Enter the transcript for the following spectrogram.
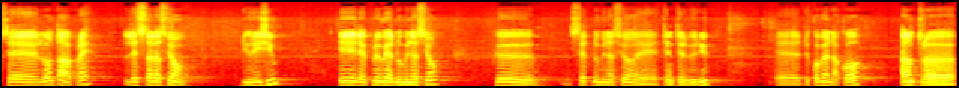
c'est longtemps après l'installation du régime et les premières nominations que cette nomination est intervenue euh, de commun accord entre euh,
